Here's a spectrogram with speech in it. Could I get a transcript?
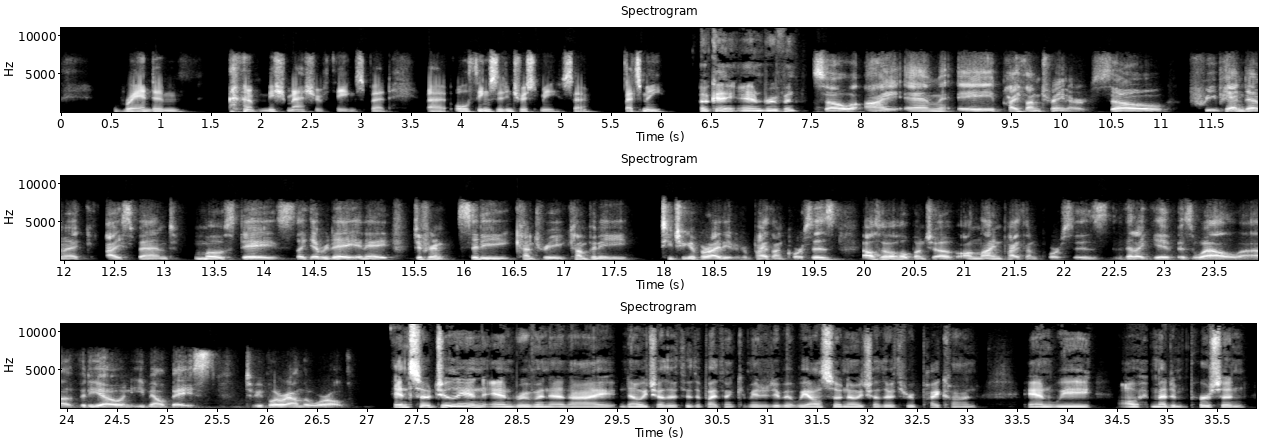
random mishmash of things, but uh, all things that interest me. So that's me. Okay, and Reuven? So I am a Python trainer. So pre-pandemic, I spent most days, like every day, in a different city, country, company teaching a variety of different Python courses. I also have a whole bunch of online Python courses that I give as well, uh, video and email based to people around the world. And so Julian and Reuven and I know each other through the Python community, but we also know each other through PyCon. And we all met in person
